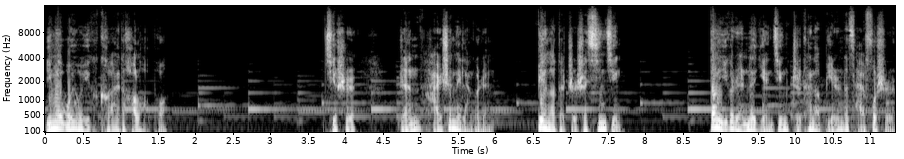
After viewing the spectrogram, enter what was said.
因为我有一个可爱的好老婆。”其实，人还是那两个人，变了的只是心境。当一个人的眼睛只看到别人的财富时，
